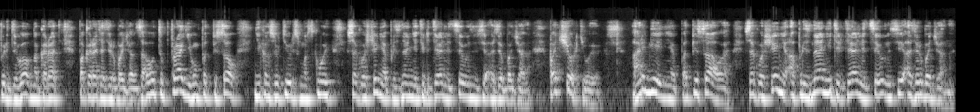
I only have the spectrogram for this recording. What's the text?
призывал накарать, покарать азербайджанцев. А вот в Праге он подписал, не консультируясь с Москвой, соглашение о признании территориальной целостности Азербайджана. Подчеркиваю, Армения подписала соглашение о признании территориальной целостности Азербайджана.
